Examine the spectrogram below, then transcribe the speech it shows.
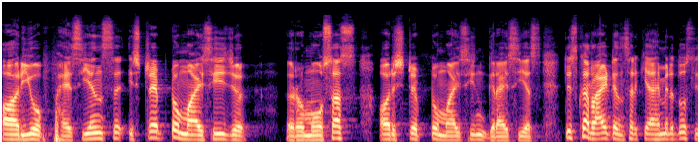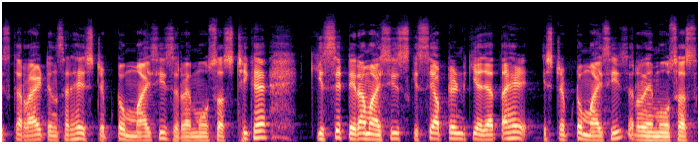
और यो फैसियंस स्ट्रेप्टोमाइसिज रोमोसस और स्ट्रेप्टोमाइसिन ग्राइसियस तो इसका राइट आंसर क्या है मेरे दोस्त? इसका राइट आंसर है स्ट्रेप्टोमाइसिस रेमोसस, ठीक है? किससे टेरामाइसिस, किससे ऑप्टेंड किया जाता है? Streptomyces ramosus.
